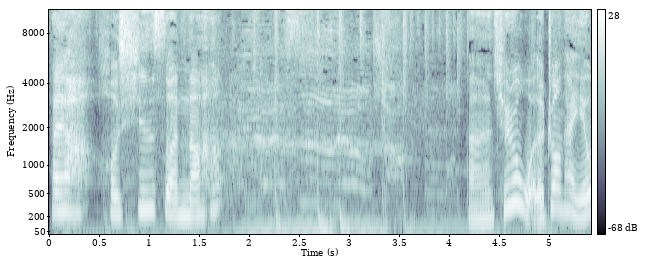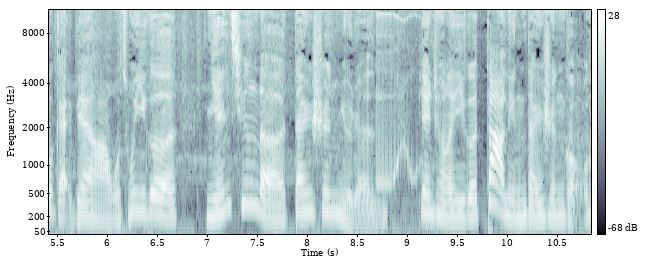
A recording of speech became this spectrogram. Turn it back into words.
哎呀，好心酸呐。嗯，其实我的状态也有改变啊，我从一个年轻的单身女人变成了一个大龄单身狗。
